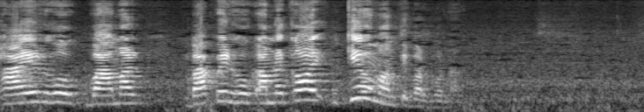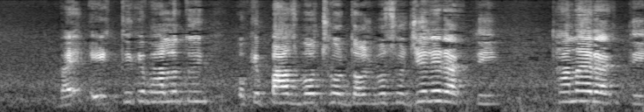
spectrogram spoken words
ভাইয়ের হোক বা আমার বাপের হোক, আমরা কেউ মানতে পারব না। ভাই, এর থেকে ভালো তুই ওকে পাঁচ বছর, দশ বছর জেলে রাখতি, থানায় রাখতি,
